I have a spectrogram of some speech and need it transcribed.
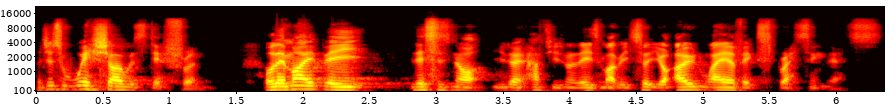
I just wish I was different. Or there might be, this is not, you don't have to use one of these, it might be so your own way of expressing this.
